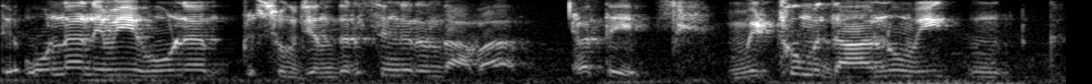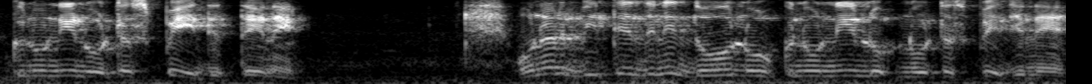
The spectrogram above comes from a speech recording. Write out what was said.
ਤੇ ਉਹਨਾਂ ਨੇ ਵੀ ਹੁਣ ਸੁਖਜਿੰਦਰ ਸਿੰਘ ਰੰਧਾਵਾ ਅਤੇ ਮਿੱਠੂ ਮੈਦਾਨ ਨੂੰ ਵੀ ਕਾਨੂੰਨੀ ਨੋਟਿਸ ਭੇਜ ਦਿੱਤੇ ਨੇ। ਉਹਨਾਂ ਨੇ ਬੀਤੇ ਦਿਨੀ ਦੋ ਨੋ- ਕਾਨੂੰਨੀ ਲੋ- ਨੋਟਿਸ ਭੇਜੇ ਨੇ।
